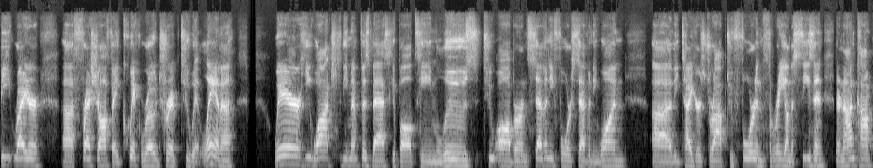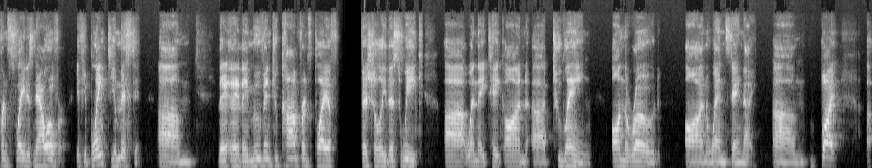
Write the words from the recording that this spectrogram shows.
beat writer, uh, fresh off a quick road trip to Atlanta, where he watched the Memphis basketball team lose to Auburn 74 71. Uh, the Tigers dropped to four and three on the season. Their non conference slate is now over. If you blinked, you missed it. Um, they, they, they move into conference play officially this week uh, when they take on uh, Tulane on the road on Wednesday night. Um, but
